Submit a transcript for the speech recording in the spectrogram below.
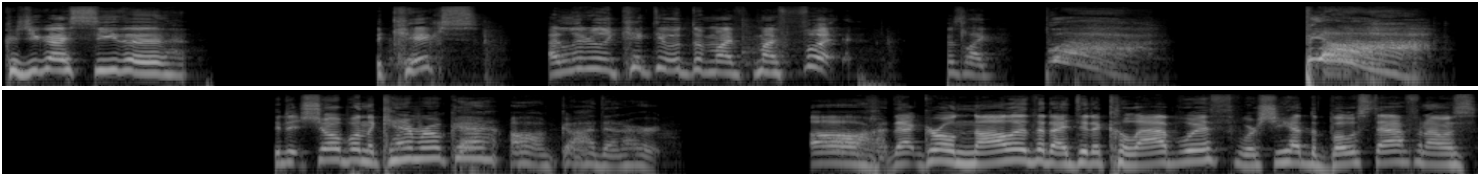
Could you guys see the? Kicks? I literally kicked it with the, my my foot. It was like, bah, bah. Did it show up on the camera? Okay. Oh God, that hurt. Oh, that girl Nala that I did a collab with, where she had the bow staff and I was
